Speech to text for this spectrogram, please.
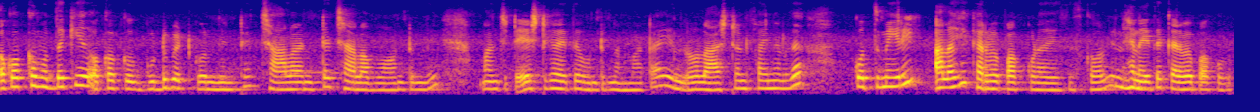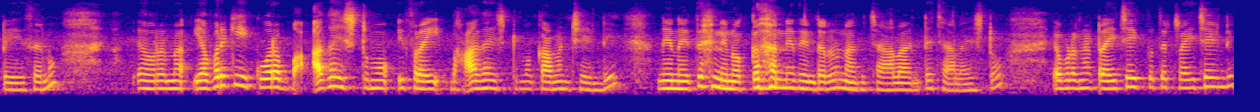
ఒక్కొక్క ముద్దకి ఒక్కొక్క గుడ్డు పెట్టుకొని తింటే చాలా అంటే చాలా బాగుంటుంది. మంచి టేస్ట్గా అయితే ఉంటుందన్నమాట ఇందులో లాస్ట్ అండ్ ఫైనల్గా కొత్తిమీర అలాగే కరివేపాకు కూడా వేసేసుకోవాలి. నేనైతే కరివేపాకు ఒకటి వేసాను. ఎవరన్నా ఎవరికి ఈ కూర బాగా ఇష్టమో ఈ ఫ్రై బాగా ఇష్టమో కామెంట్ చేయండి. నేనైతే నేను ఒక్కదాన్నే తింటాను. నాకు చాలా అంటే చాలా ఇష్టం. ఎప్పుడన్నా ట్రై చేయకపోతే ట్రై చేయండి.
